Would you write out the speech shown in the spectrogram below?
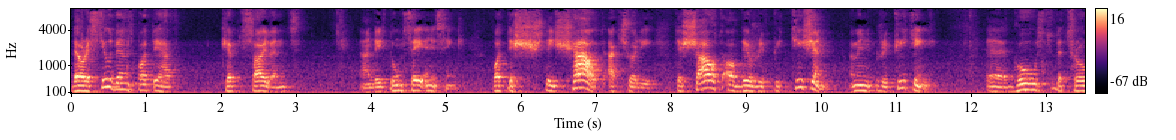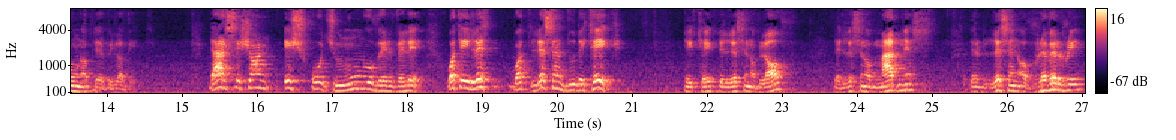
they are students, but they have kept silent and they don't say anything. But they, sh- they shout, actually, the shout of their repetition, I mean, repeating, uh, goes to the throne of their beloved. درسشان عشق و جنون و ولوله what, they le- what lesson do they take? They take the lesson of love, the lesson of madness, the lesson of revelry,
